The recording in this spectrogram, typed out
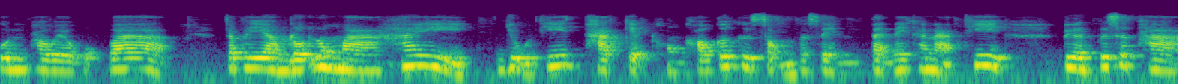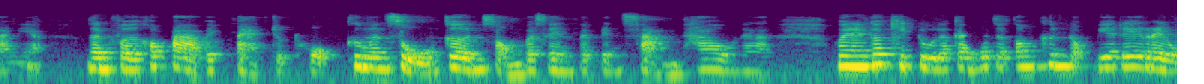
คุณพาเวลบอกว่าจะพยายามลดลงมาให้อยู่ที่ target ของเขาก็คือ 2%แต่ในขณะที่เดือนพฤษภาเนี่ย เงินเฟ้อเขาปาไป 8.6 คือมันสูงเกิน 2%ไปเป็น 3 เท่านะคะ เพราะฉะนั้นก็คิดดูแล้วกันว่าจะต้องขึ้นดอกเบี้ยได้เร็ว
